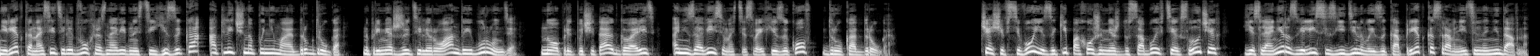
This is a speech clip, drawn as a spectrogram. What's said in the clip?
Нередко носители двух разновидностей языка отлично понимают друг друга, например, жители Руанды и Бурунди, но предпочитают говорить о независимости своих языков друг от друга. Чаще всего языки похожи между собой в тех случаях, если они развелись из единого языка предка сравнительно недавно.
